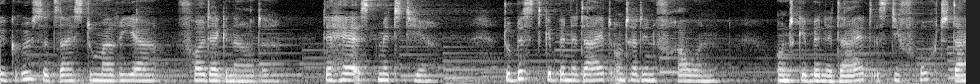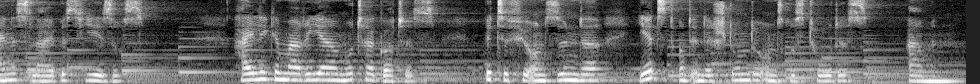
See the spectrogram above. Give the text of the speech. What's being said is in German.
Gegrüßet seist du, Maria, voll der Gnade. Der Herr ist mit dir. Du bist gebenedeit unter den Frauen, und gebenedeit ist die Frucht deines Leibes, Jesus. Heilige Maria, Mutter Gottes, bitte für uns Sünder, jetzt und in der Stunde unseres Todes. Amen.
